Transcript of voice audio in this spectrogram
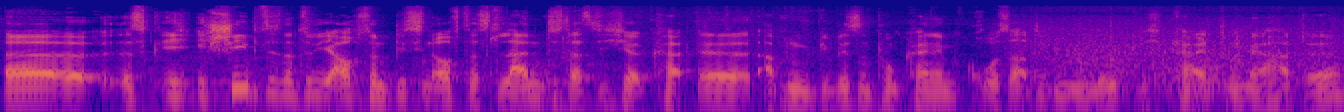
äh, es, ich, ich schiebe es natürlich auch so ein bisschen auf das Land, dass ich hier äh, ab einem gewissen Punkt keine großartigen Möglichkeiten mehr hatte.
